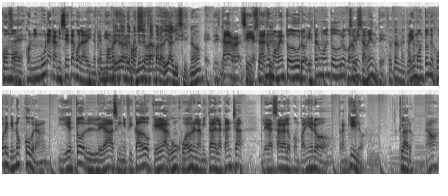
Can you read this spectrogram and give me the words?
como Sí. con ninguna camiseta con la de Independiente. momento Pero Independiente hermoso, está ¿eh? para diálisis, ¿no? Eh, Está, sí, está sí, en un sí. momento duro y está en un momento duro económicamente. Sí, sí, totalmente. Hay un montón de jugadores que no cobran y esto le ha significado que algún jugador en la mitad de la cancha le haga a los compañeros tranquilos, Claro. ¿no?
